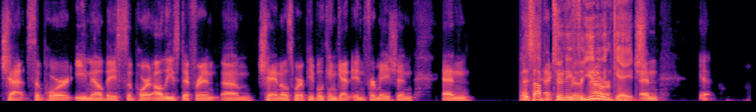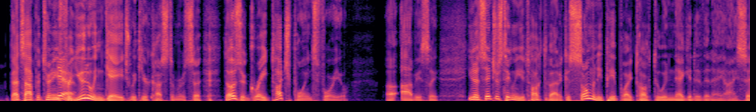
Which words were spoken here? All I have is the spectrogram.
chat support, email based support, all these different um, channels where people can get information. And That's this opportunity for really you to engage. And That's opportunity for you to engage with your customers. So those are great touch points for you. Uh, obviously, you know it's interesting when you talked about it because so many people I talk to are negative at AI. So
